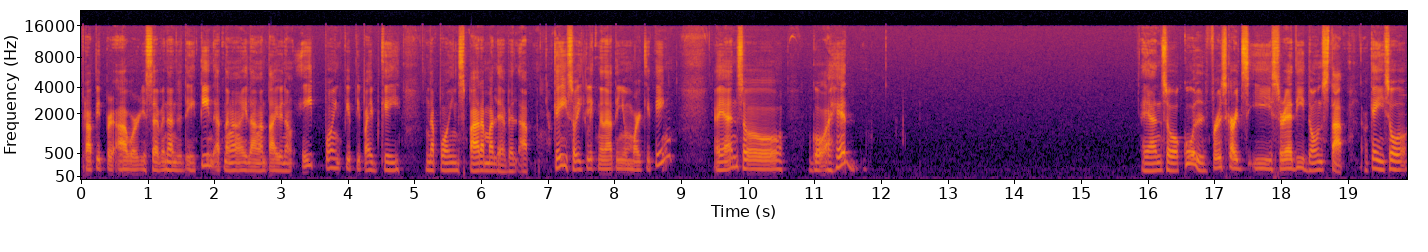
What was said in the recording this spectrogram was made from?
Profit per hour is 718 at nangangailangan tayo ng 8.55k na points para ma-level up. Okay, so i-click na natin yung marketing. Ayan, so go ahead. Ayan, so cool. First cards is ready, don't stop. Okay, so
